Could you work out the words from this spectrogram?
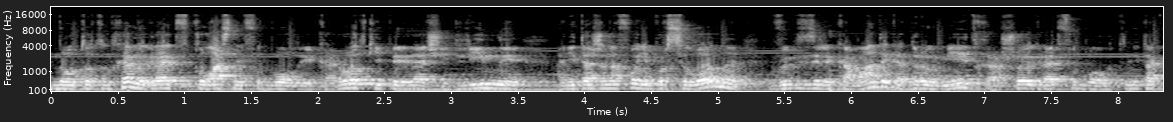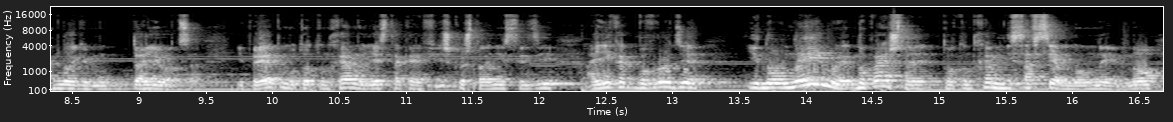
но Тоттенхэм играет в классный футбол. И короткие передачи, и длинные. Они даже на фоне Барселоны выглядели командой, которая умеет хорошо играть в футбол. Это не так многим удается. И при этом у Тоттенхэма есть такая фишка, что они среди... Они как бы вроде и no-name ы, ну, конечно, Тоттенхэм не совсем no-name, но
